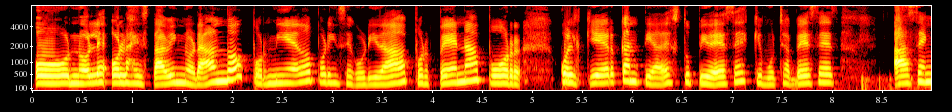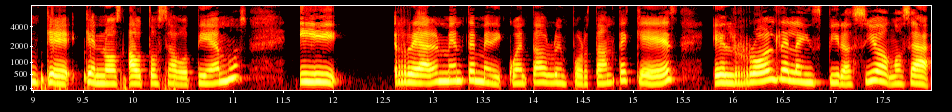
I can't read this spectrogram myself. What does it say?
o no o las estaba ignorando por miedo, por inseguridad, por pena, por cualquier cantidad de estupideces que muchas veces hacen que, que nos autosaboteemos. Y realmente me di cuenta de lo importante que es el rol de la inspiración, o sea,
